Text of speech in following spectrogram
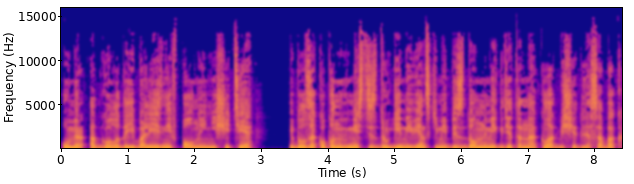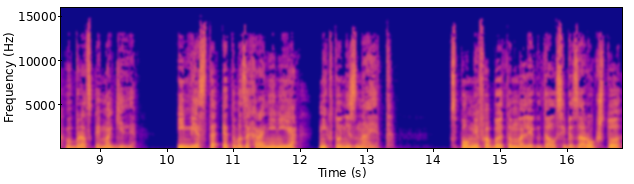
умер от голода и болезней в полной нищете и был закопан вместе с другими венскими бездомными где-то на кладбище для собак в братской могиле. И место этого захоронения никто не знает. Вспомнив об этом, Олег дал себе зарок, что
